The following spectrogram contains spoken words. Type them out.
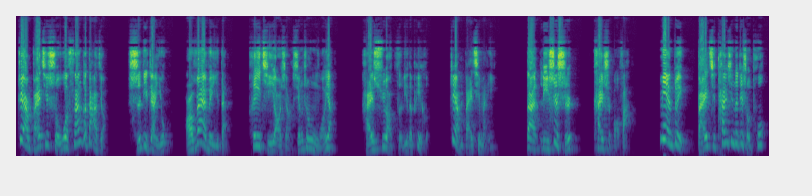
这样白棋手握三个大角，实地占优，而外围一带黑棋要想形成模样，还需要子力的配合，这样白棋满意。但李世石开始爆发，面对白棋贪心的这手拖，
